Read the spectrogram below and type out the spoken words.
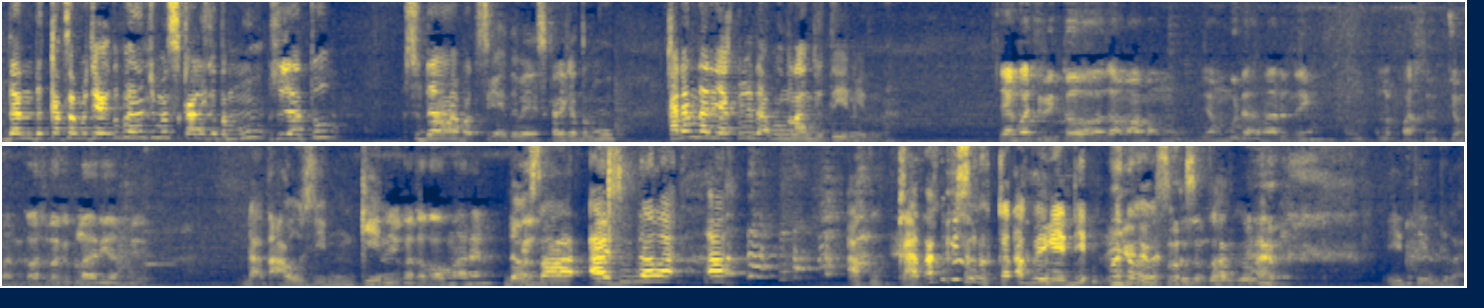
Dan dekat sama cewek itu paling cuma sekali ketemu sudah tuh sudah batas kayak itu sekali ketemu. Kadang dari aku tidak mau ngelanjutin gitu nah Yang kau cerita sama abang yang budak kemarin lepas tuh cuman kau sebagai pelarian be. Nggak tahu sih Ya mungkin kata kau kemarin. dia- usah. Ah sudah lah. Ah. Aku cut. Aku bisa nge-cut. Aku yang edit. Iya. suka suka aku. mah. itu intilah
